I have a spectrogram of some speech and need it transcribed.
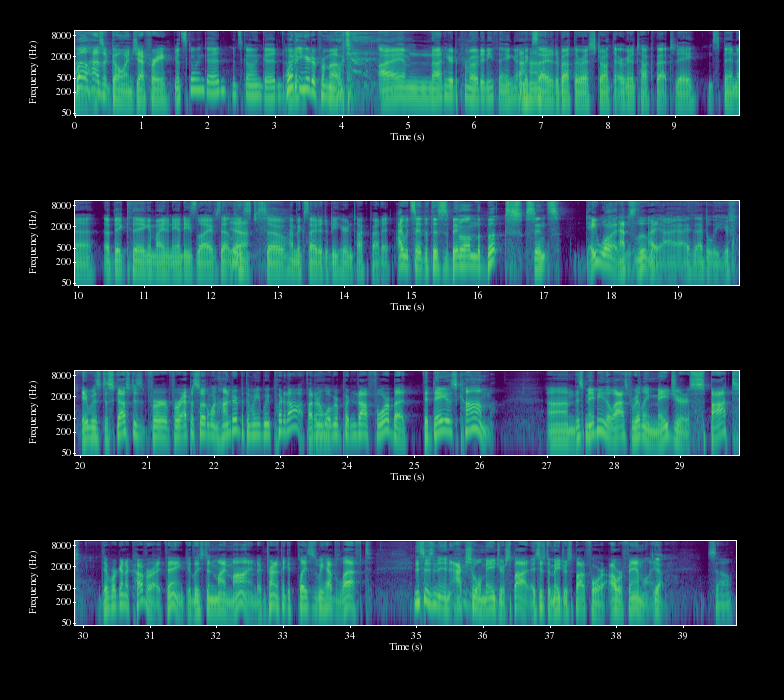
well, how's it going, Jeffrey? It's going good. It's going good. What I'm are you here to promote? I am not here to promote anything. I'm Uh-huh. excited about the restaurant that we're going to talk about today. It's been a, a big thing in mine and Andy's lives, at Yeah. least. So I'm excited to be here and talk about it. I would say that this has been on the books since day one. Absolutely. I, I, I, I believe. it was discussed as for for episode 100 but then we, we put it off i don't know what we are putting it off for but the day has come um, this may be the last really major spot that we're going to cover i think at least in my mind i'm trying to think of places we have left this isn't an actual major spot it's just a major spot for our family Yeah. so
